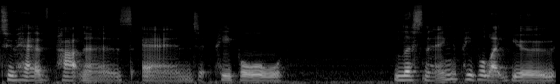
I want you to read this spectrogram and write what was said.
to have partners and people listening, people like you,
